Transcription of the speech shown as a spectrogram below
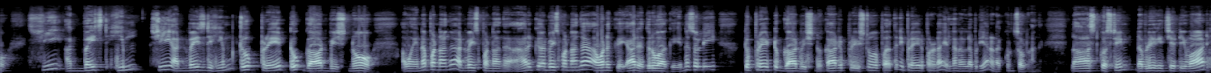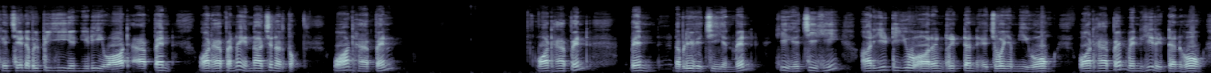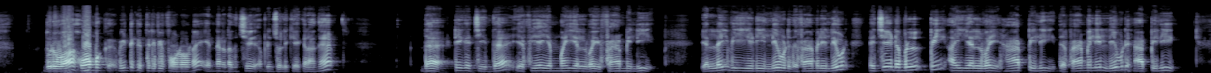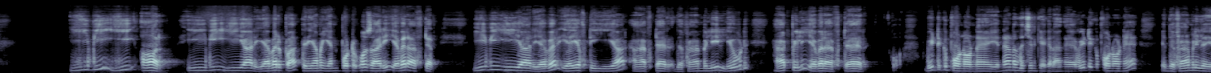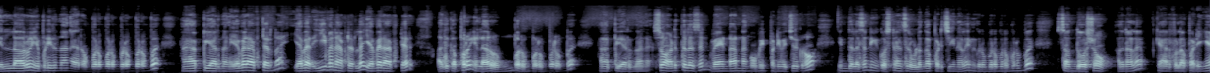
she advised him she advised him to pray to god Vishnu அவங்க என்ன பண்ணாங்க? Advice பண்ணாங்க. யாருக்கு advice பண்ணாங்க? அவனுக்கு. யார்? துருவாக்கு. என்ன சொல்லி? To pray to god Vishnu god விஷ்ணுவை பார்த்து நீ ப்ரேயர் பண்ணடா எல்லாம் நல்லபடியாக நடக்கும்னு சொல்கிறாங்க last question W H A T what H A double P E N E D what happen what ஹேப்பன்னா என்னாச்சுன்னு அர்த்தம். What happen what happen when W H E N when he H E he R E T U R N return H O M E home what happen when he return home Dhruva ஹோமுக்கு வீட்டுக்கு திருப்பி போனோன்னு என்ன நடந்துச்சு அப்படின்னு சொல்லி கேட்குறாங்க the T H E the F A M I L Y family L I V E D lived the family lived H A double P I L Y happily the family lived happily E V E R E V E R எவர்ப்பா தெரியாமல் என் போட்டிருக்கோம் sorry ever after E V E R ever A F T E R after the family lived happily ever after வீட்டுக்கு போனோடனே என்ன நடந்துச்சுன்னு கேட்குறாங்க வீட்டுக்கு போனோடனே இந்த ஃபேமிலியில் எல்லாரும் எப்படி இருந்தாங்க? ரொம்ப ரொம்ப ரொம்ப ரொம்ப ரொம்ப ஹாப்பியாக இருந்தாங்க. எவர் ஆஃப்டர்னா எவர் ஈவன் ஆஃப்டரில் எவர் ஆஃப்டர் அதுக்கப்புறம் எல்லாரும் ரொம்ப ரொம்ப ரொம்ப ரொம்ப ஹாப்பியாக இருந்தாங்க. ஸோ அடுத்த லெசன் வேண்டான்னு நாங்கள் ஒமிட் பண்ணி வச்சுருக்கிறோம். இந்த லெசன் நீங்கள் கொஸ்டின் ஆன்சர் ஒழுங்காக படிச்சிங்கனால எனக்கு ரொம்ப ரொம்ப ரொம்ப ரொம்ப சந்தோஷம். அதனால் கேர்ஃபுல்லாக படிங்க.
